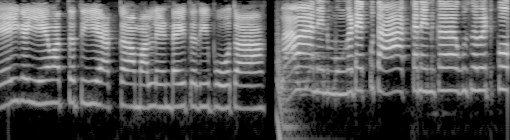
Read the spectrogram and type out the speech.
ఏ ఇక ఏమత్తది అక్క? మళ్ళీ ఎండ అవుతుంది పోతా. మామా నేను ముంగటెక్కుతా. అక్క కూర్చోబెట్టుకో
